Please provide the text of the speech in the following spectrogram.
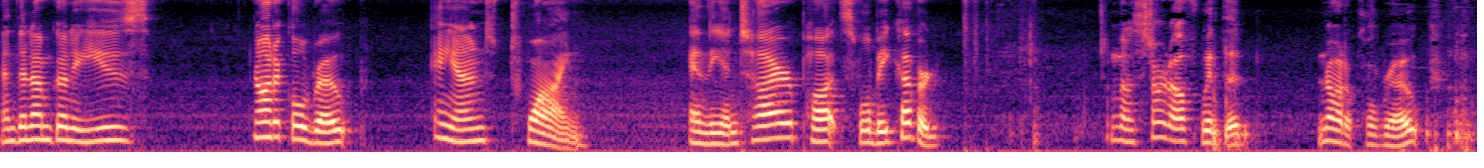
And then I'm going to use nautical rope and twine. And the entire pots will be covered. I'm going to start off with the nautical rope. And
